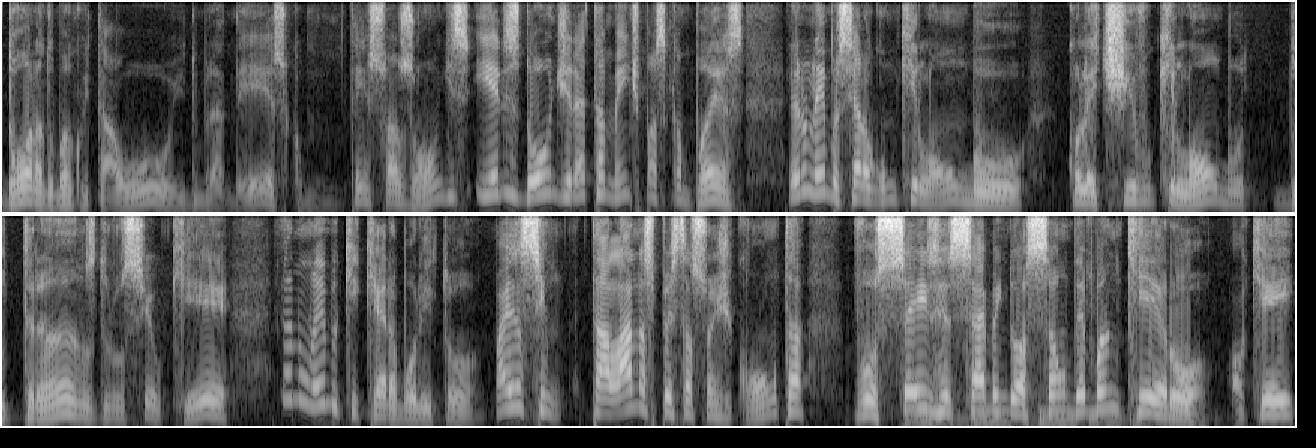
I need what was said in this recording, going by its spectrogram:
dona do Banco Itaú e do Bradesco, tem suas ONGs e eles doam diretamente para as campanhas. Eu não lembro se era algum quilombo, coletivo quilombo do trans, do não sei o quê. Eu não lembro o que, que era, Bolito. Mas assim, tá lá nas prestações de conta, vocês recebem doação de banqueiro, ok?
